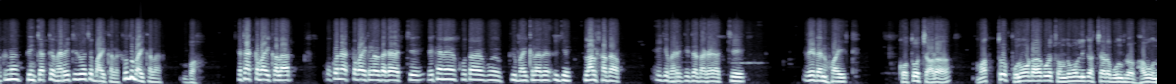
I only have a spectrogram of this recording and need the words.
এখানে তিন চারটে ভ্যারাইটি রয়েছে বাই কালার শুধু বাই কালার বাহ। এটা একটা বাই কালার ওখানে একটা বাই কালার দেখা যাচ্ছে এখানে কোথায় কি বাই কালার এই যে লাল সাদা এই যে ভ্যারাইটিটা দেখা যাচ্ছে রেড অ্যান্ড হোয়াইট কত চারা মাত্র পনেরো টাকা করে চন্দ্রমল্লিকার চারা বন্ধুরা ভাবুন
